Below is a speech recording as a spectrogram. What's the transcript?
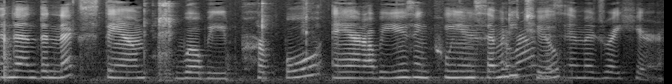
And then the next stamp will be purple and I'll be using Pueen 72. this image right here.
